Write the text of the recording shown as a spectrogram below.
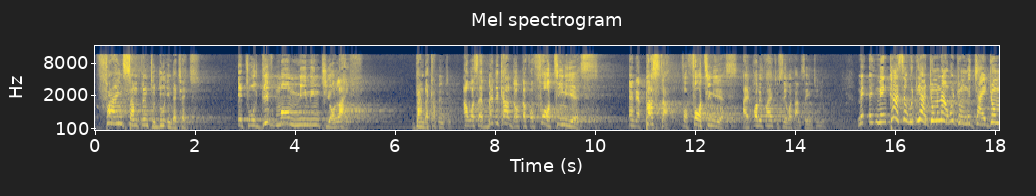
find something to do in the church. It will give more meaning to your life than the carpentry. I was a medical doctor for 14 years and a pastor for 14 years. I qualify to say what I'm saying to you. Me- eh, sɛ wodi adwom no a wodwom no gyae dwom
